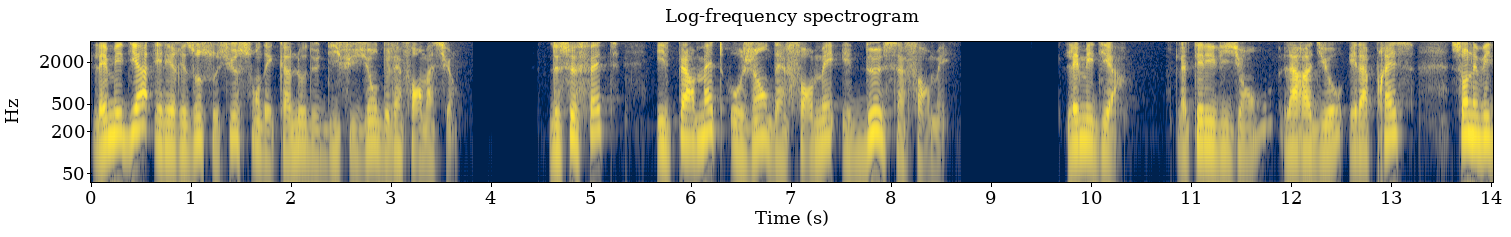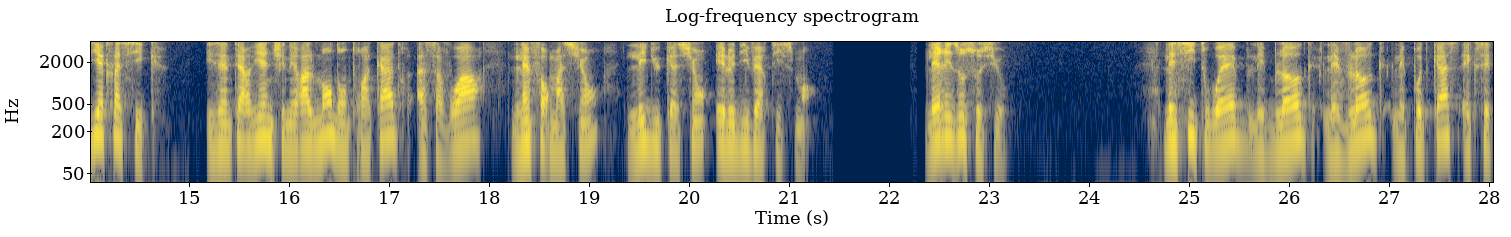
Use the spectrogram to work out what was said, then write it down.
Les médias et les réseaux sociaux sont des canaux de diffusion de l'information. De ce fait, ils permettent aux gens d'informer et de s'informer. Les médias, la télévision, la radio et la presse sont les médias classiques. Ils interviennent généralement dans trois cadres, à savoir l'information, l'éducation et le divertissement. Les réseaux sociaux les sites web, les blogs, les vlogs, les podcasts, etc.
